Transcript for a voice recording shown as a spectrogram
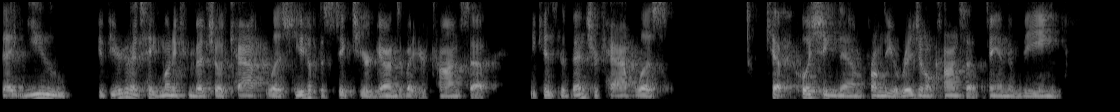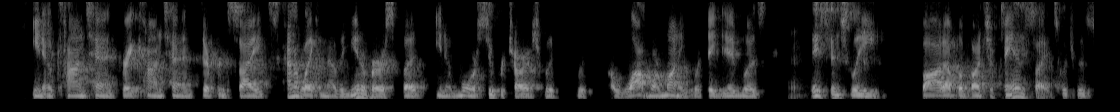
that you if you're going to take money from venture capitalists, you have to stick to your guns about your concept because the venture capitalists kept pushing them from the original concept fandom being you know content great content different sites kind of like another universe but you know more supercharged with with a lot more money. What they did was they essentially bought up a bunch of fan sites which was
